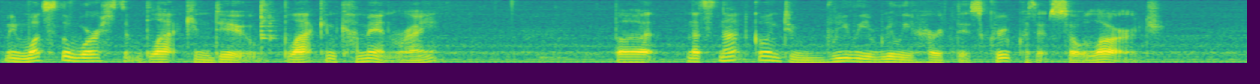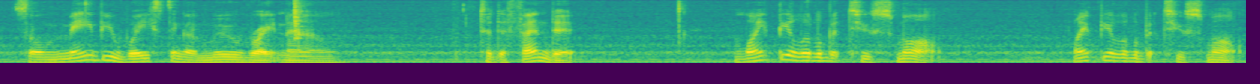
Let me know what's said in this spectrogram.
I mean, what's the worst that black can do? Black can come in, right? But that's not going to really, really hurt this group because it's so large. So maybe wasting a move right now to defend it might be a little bit too small. Might be a little bit too small.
